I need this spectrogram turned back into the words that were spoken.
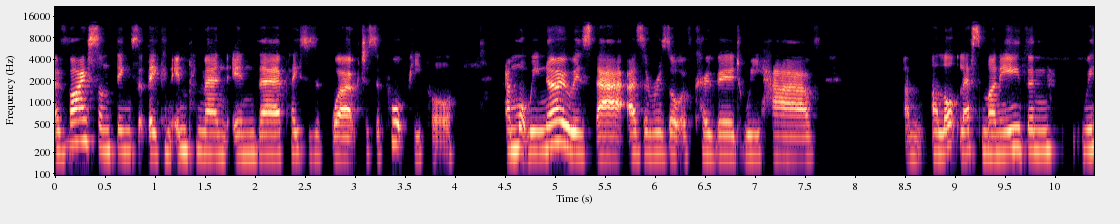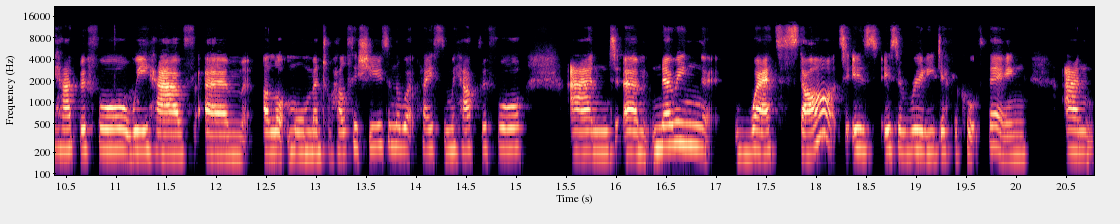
advice on things that they can implement in their places of work to support people. And what we know is that as a result of covid we have um, a lot less money than we had before. We have um, a lot more mental health issues in the workplace than we have before, and um, knowing where to start is is a really difficult thing. And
